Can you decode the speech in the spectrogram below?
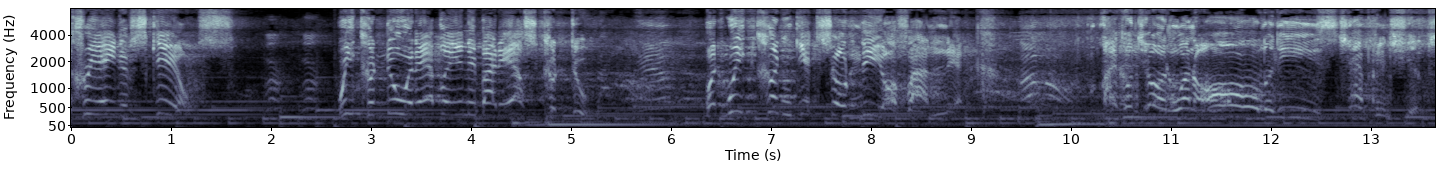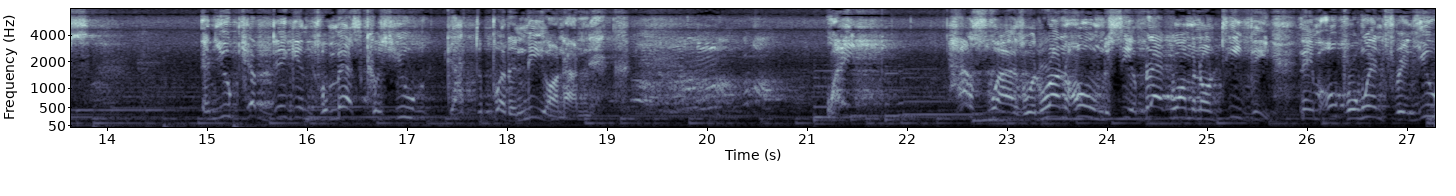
creative skills. We could do whatever anybody else could do. But we couldn't get your knee off our neck. Michael Jordan won all of these championships. And you kept digging for mess because you got to put a knee on our neck. White housewives would run home to see a black woman on TV named Oprah Winfrey, and you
